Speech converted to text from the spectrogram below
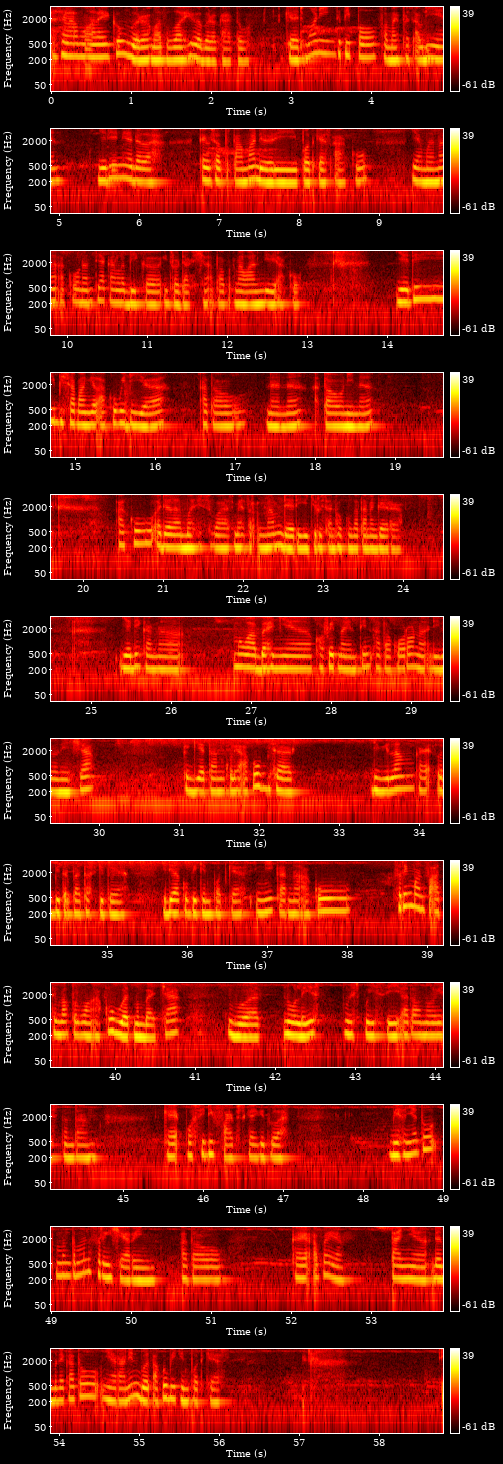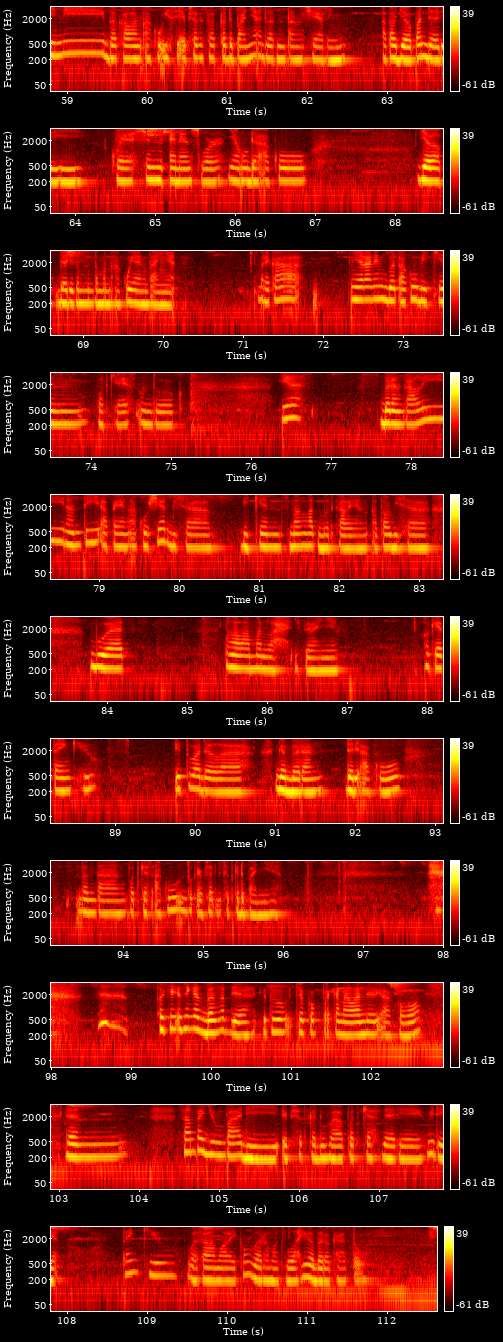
Assalamualaikum warahmatullahi wabarakatuh. Good morning to people for my first audience. Jadi ini adalah episode pertama dari podcast aku Yang mana aku nanti akan lebih ke introduction atau perkenalan diri aku. Jadi bisa panggil aku Widya Atau Nana Atau Nina. Aku adalah mahasiswa semester 6 dari jurusan Hukum Tata Negara. Jadi karena mewabahnya COVID-19 atau Corona di Indonesia, kegiatan kuliah aku bisa dibilang kayak lebih terbatas gitu ya. Jadi aku bikin podcast ini karena aku sering manfaatin waktu luang aku buat membaca, buat nulis, nulis puisi atau nulis tentang kayak positive vibes kayak gitulah. Biasanya tuh teman-teman sering sharing atau kayak apa ya? tanya dan mereka tuh nyaranin buat aku bikin podcast ini bakalan aku isi episode-episode ke depannya adalah tentang sharing atau jawaban dari question and answer yang udah aku jawab dari teman-teman aku yang tanya. Mereka nyaranin buat aku bikin podcast untuk ya barangkali nanti apa yang aku share bisa bikin semangat buat kalian atau bisa buat pengalaman lah istilahnya. Oke, okay, thank you. Itu adalah gambaran dari aku tentang podcast aku untuk episode-episode ke depannya. Oke, okay, singkat banget ya. Itu cukup perkenalan dari aku. Dan sampai jumpa di episode kedua podcast dari Widya. Thank you. Wassalamualaikum warahmatullahi wabarakatuh.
